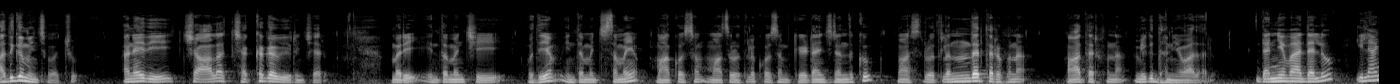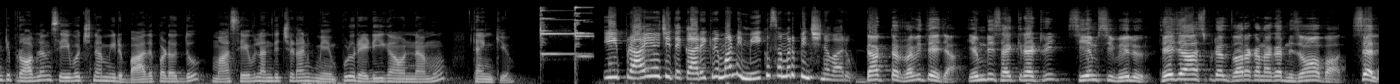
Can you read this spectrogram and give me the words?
అధిగమించవచ్చు అనేది చాలా చక్కగా వివరించారు. మరి ఇంత మంచి ఉదయం ఇంత మంచి సమయం మా కోసం మా శ్రోతల కోసం కేటాయించినందుకు మా శ్రోతలందరి తరఫున మా తరఫున మీకు ధన్యవాదాలు. ధన్యవాదాలు. ఇలాంటి ప్రాబ్లమ్స్ ఏ వచ్చినా మీరు బాధపడొద్దు. మా సేవలు అందించడానికి మేము ఎప్పుడు రెడీగా ఉన్నాము. Thank you. ఈ ప్రాయోజిత కార్యక్రమాన్ని మీకు సమర్పించిన వారు doctor Raviteja MD psychiatry CMC Vellore Teja hospital Dwaraka Nagar Nizamabad. Cell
